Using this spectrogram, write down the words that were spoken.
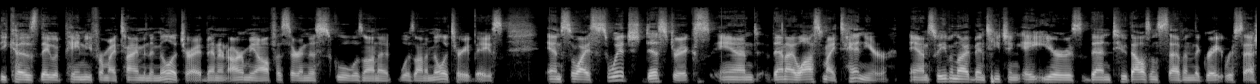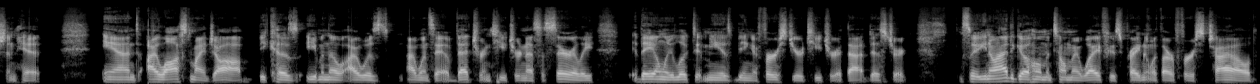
because they would pay me for my time in the military. I'd been an army officer and this school was on a, was on a military base. And so I switched districts and then I lost my tenure. And so even though I'd been teaching eight years, then 2007, the Great Recession hit and I lost my job because even though I was, I wouldn't say a veteran teacher necessarily, they only looked at me as being a first year teacher at that district. So, you know, I had to go home and tell my wife, who's pregnant with our first child,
